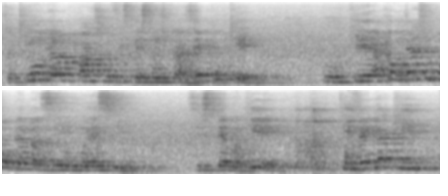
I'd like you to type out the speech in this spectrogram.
Isso aqui é uma parte que eu fiz questão de trazer, por quê? Porque acontece um problemazinho com esse sistema aqui, que vem daqui.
